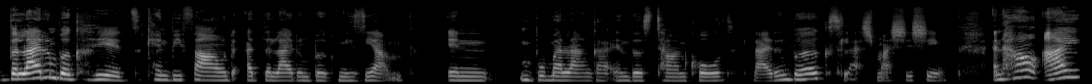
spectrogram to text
the Lydenburg heads can be found at the Lydenburg Museum in Mpumalanga in this town called Lydenburg slash Mashishing. And how I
